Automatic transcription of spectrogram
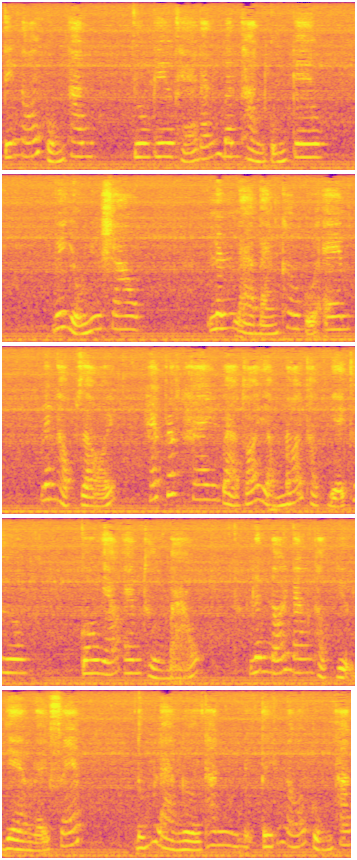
tiếng nói cũng thanh, chuông kêu khẽ đánh bên thành cũng kêu. Ví dụ như sau, linh là bạn thân của em, linh học giỏi, hát rất hay và có giọng nói thật dễ thương. Cô giáo em thường bảo, linh nói năng thật dịu dàng, lễ phép. Đúng là người thanh tiếng nói cũng thanh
